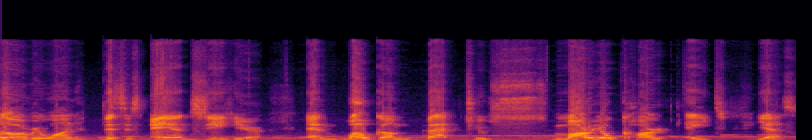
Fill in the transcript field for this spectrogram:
Hello everyone, this is Andzy here, and welcome back to Mario Kart 8. Yes,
